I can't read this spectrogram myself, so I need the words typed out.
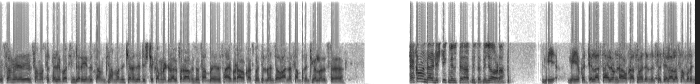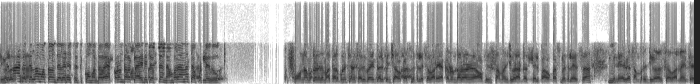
సార్ మీరు ఏదైతే సమస్య తెలియపరచడం జరిగింది సం- సంబంధించి అనేది డిస్ట్రిక్ట్ కమ్యూనిటీ వెల్ఫేర్ ఆఫీస్ని సంబంధించి సహాయపడే అవకాశం అయితే సార్. వారిని సంప్రదించగలరు సార్? ఎక్కడ ఉంటారు డిస్ట్రిక్ట్ వెల్ఫేర్ ఆఫీసర్ విజయవాడ? మీ మీ యొక్క జిల్లా స్థాయిలో ఉండే అవకాశం అయితే ఉంటుంది సార్ జిల్లాలో సంప్రదించగలరు జిల్లా మొత్తం జల్లడేసి ఎత్తుక్కోమంటారా? ఎక్కడ ఉంటారో క్లారిటీ చెప్తే నెంబర్ అయినా చెప్పట్లేదు. ఫోన్ నెంబర్ అనేది మా తరపు నుంచి సదుపాయం కల్పించే అవకాశం అయితే లేదు సార్. వారు ఎక్కడ ఉంటారో అనే ఆఫీస్కి సంబంధించి కూడా అడ్రస్ తెలిపే అవకాశం అయితే లేదు సార్. మీరు నేరుగా సంప్రదించగలరు సార్ వారిని అయితే.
